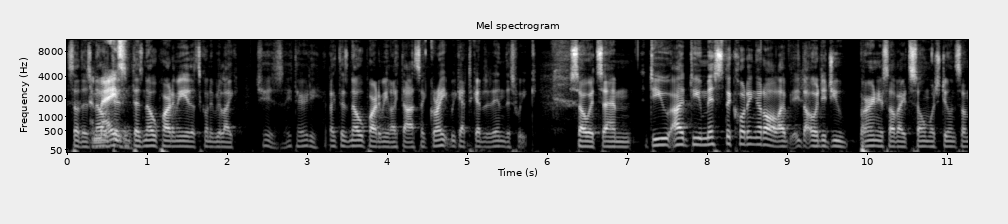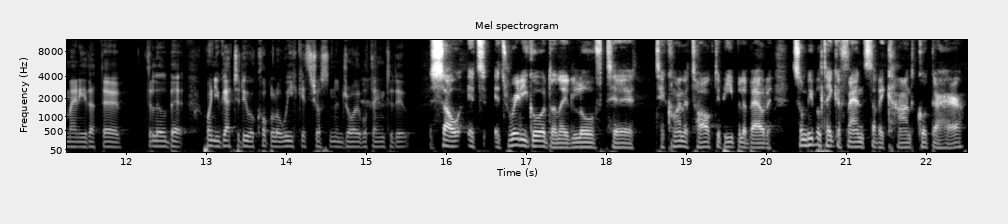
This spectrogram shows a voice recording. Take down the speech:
So there's no, there's, there's no part of me that's going to be like, Jesus, eight thirty. Like there's no part of me like that. It's like great, we get to get it in this week. So it's um. Do you uh, do you miss the cutting at all, I, or did you burn yourself out so much doing so many that the the little bit when you get to do a couple a week, it's just an enjoyable thing to do. so it's it's really good, and I'd love to to kind of talk to people about it. Some people take offense that I can't cut their hair,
